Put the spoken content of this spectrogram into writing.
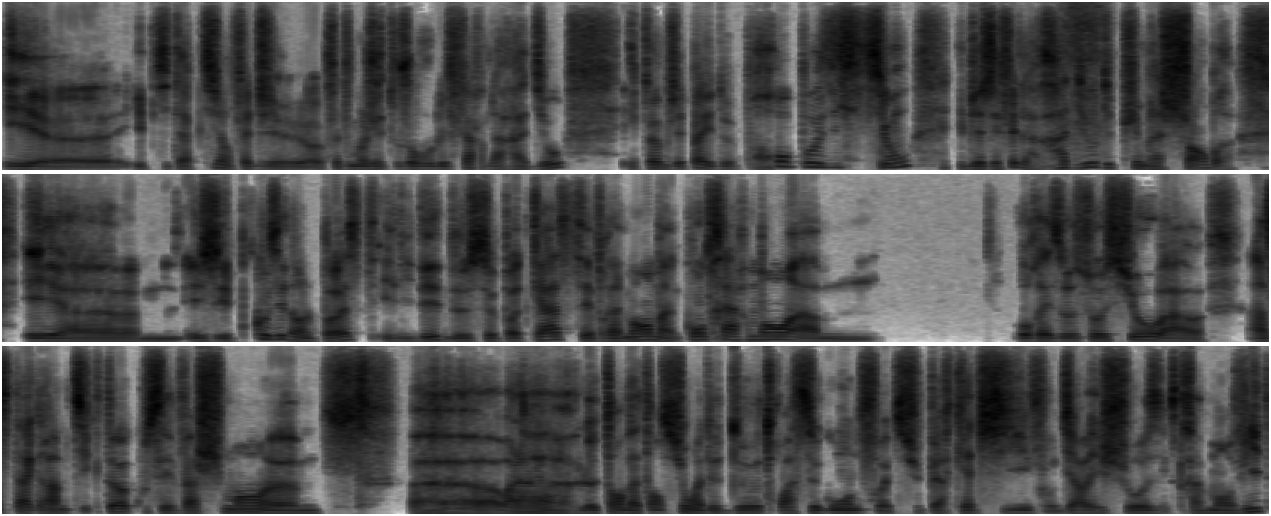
Et, euh, et petit à petit, en fait, j'ai, en fait, moi, j'ai toujours voulu faire de la radio. Et comme j'ai pas eu de proposition, eh bien, j'ai fait de la radio depuis ma chambre et, euh, et j'ai causé dans le poste. Et l'idée de ce podcast, c'est vraiment, ben, contrairement à aux réseaux sociaux, à Instagram, TikTok, où c'est vachement, euh, euh, voilà, le temps d'attention est de 2-3 secondes, faut être super catchy, il faut dire les choses extrêmement vite.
